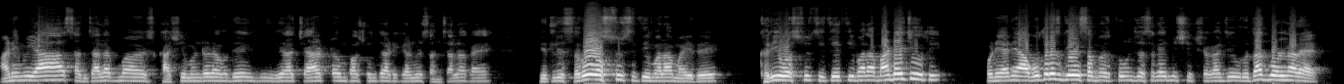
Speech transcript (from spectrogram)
आणि मी या संचालक म- खाशी मंडळामध्ये गेल्या चार टर्मपासून त्या ठिकाणी मी संचालक आहे. तिथली सर्व वस्तुस्थिती मला माहीत आहे. खरी वस्तुस्थिती ती मला मांडायची होती. पण याने अगोदरच गैरसमज करून जसं काही मी शिक्षकांच्या विरोधात बोलणार आहे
